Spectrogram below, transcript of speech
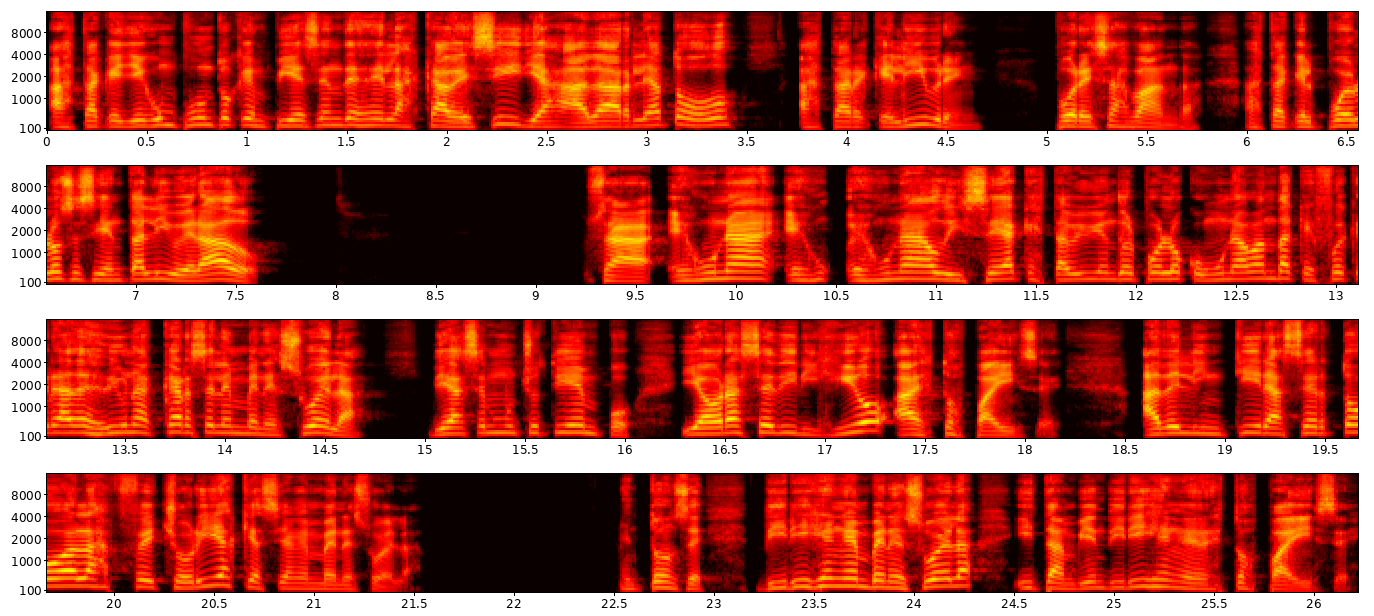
hasta que llegue un punto que empiecen desde las cabecillas a darle a todo hasta que libren por esas bandas, hasta que el pueblo se sienta liberado. O sea, es una, es, es una odisea que está viviendo el pueblo con una banda que fue creada desde una cárcel en Venezuela de hace mucho tiempo y ahora se dirigió a estos países a delinquir, a hacer todas las fechorías que hacían en Venezuela. Entonces, dirigen en Venezuela y también dirigen en estos países.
